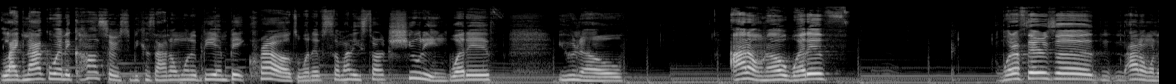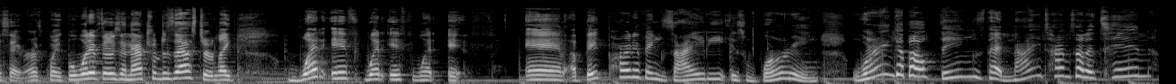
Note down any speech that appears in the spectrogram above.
like not going to concerts because I don't want to be in big crowds. What if somebody starts shooting? What if, you know, I don't know, what if what if there's a I don't want to say earthquake, but what if there's a natural disaster? Like what if what if what if? And a big part of anxiety is worrying. Worrying about things that 9 times out of 10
